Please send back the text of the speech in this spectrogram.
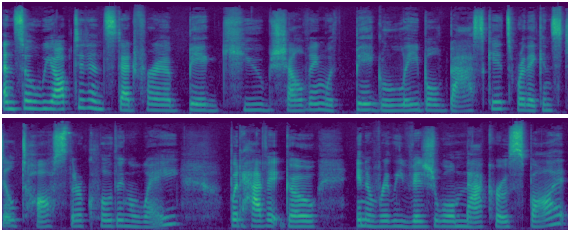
And so we opted instead for a big cube shelving with big labeled baskets where they can still toss their clothing away, but have it go in a really visual macro spot.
